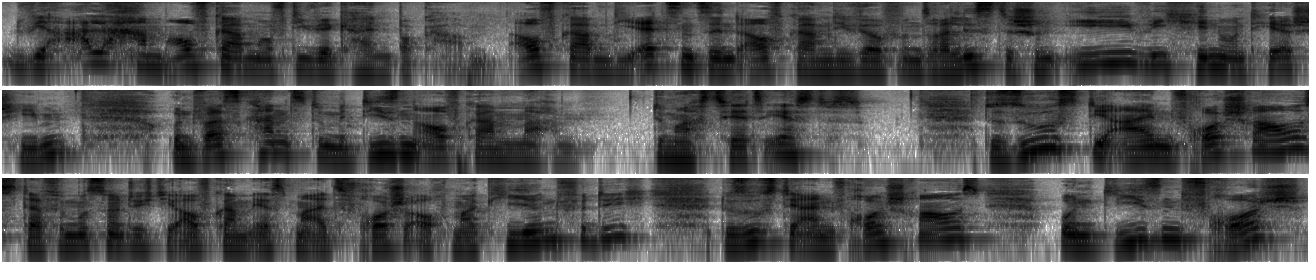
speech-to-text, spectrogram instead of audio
wir alle haben Aufgaben, auf die wir keinen Bock haben. Aufgaben, die ätzend sind, Aufgaben, die wir auf unserer Liste schon ewig hin und her schieben. Und was kannst du mit diesen Aufgaben machen? Du machst als erstes. Du suchst dir einen Frosch raus, dafür musst du natürlich die Aufgaben erstmal als Frosch auch markieren für dich. Du suchst dir einen Frosch raus und diesen Frosch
